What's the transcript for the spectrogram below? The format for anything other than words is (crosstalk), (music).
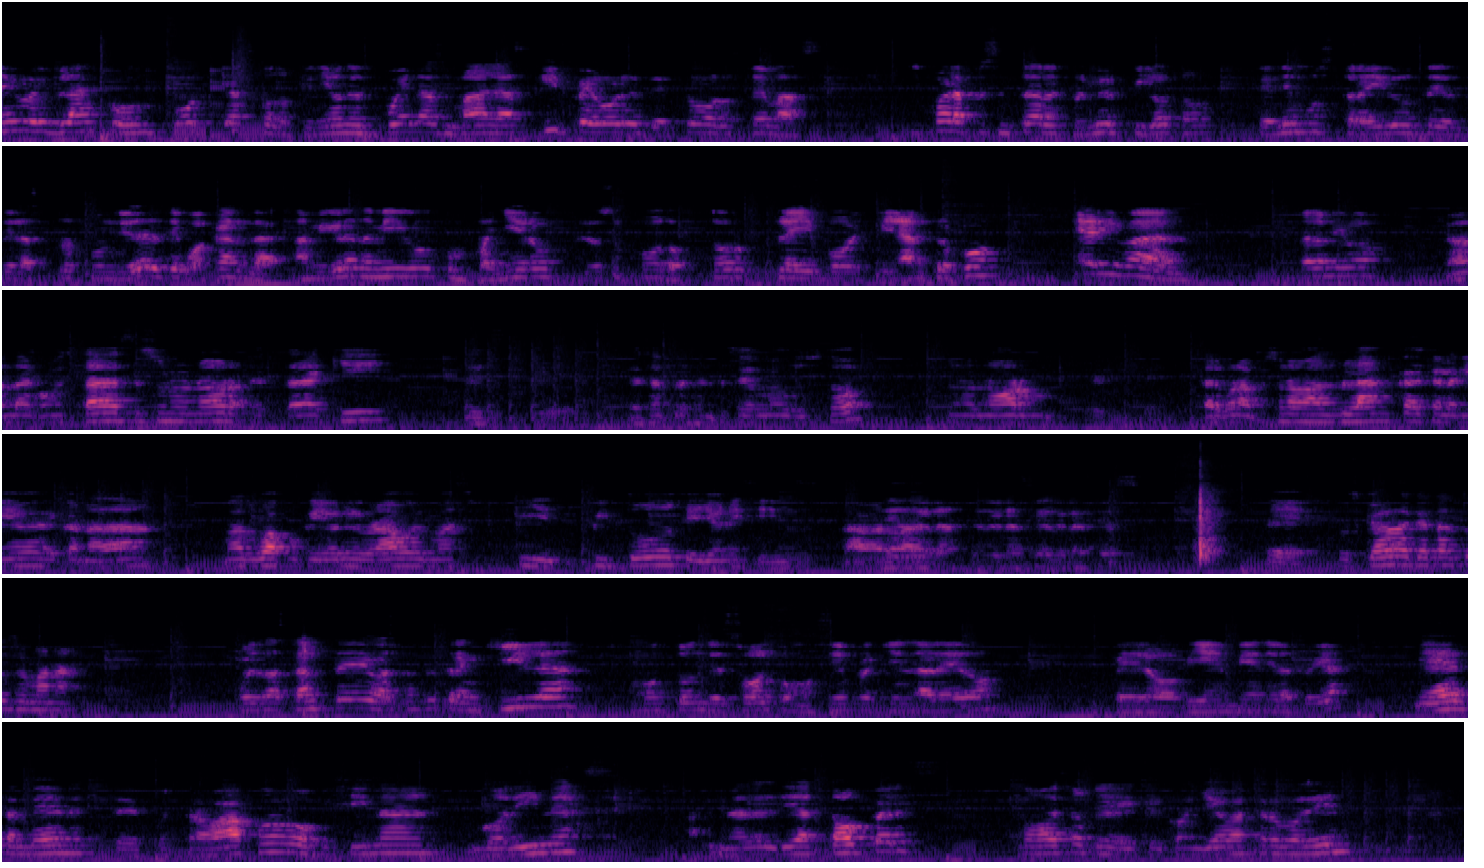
Negro y Blanco, un podcast con opiniones buenas, malas y peores de todos los temas. Y para presentar el primer piloto, tenemos traído desde las profundidades de Wakanda a mi gran amigo, compañero, filósofo, doctor, playboy, filántropo, Erivan. ¿Qué tal, amigo? ¿Qué onda? ¿Cómo estás? Es un honor estar aquí. Este, esa presentación me gustó. Es un honor este, estar con una persona más blanca que la nieve de Canadá, más guapo que Johnny Bravo y más pi- pitudo que Johnny Sins, la Sí, verdad. gracias, gracias, gracias. Eh, pues, ¿qué onda? ¿Qué tal tu semana? Pues bastante, bastante tranquila, un montón de sol como siempre aquí en Laredo, pero bien, bien, ¿y la tuya? Bien, también, este, pues trabajo, oficina, godines, al final del día toppers, todo eso que, que conlleva ser godín.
